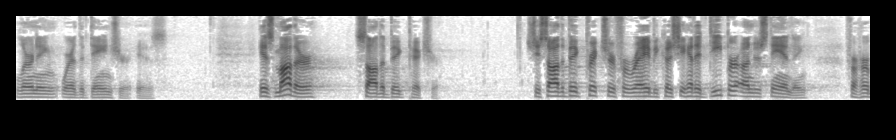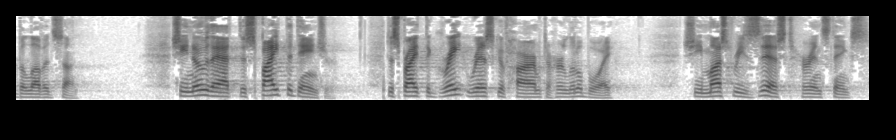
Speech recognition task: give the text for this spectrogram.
learning where the danger is. His mother saw the big picture. She saw the big picture for Ray because she had a deeper understanding for her beloved son. She knew that despite the danger, despite the great risk of harm to her little boy, she must resist her instincts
